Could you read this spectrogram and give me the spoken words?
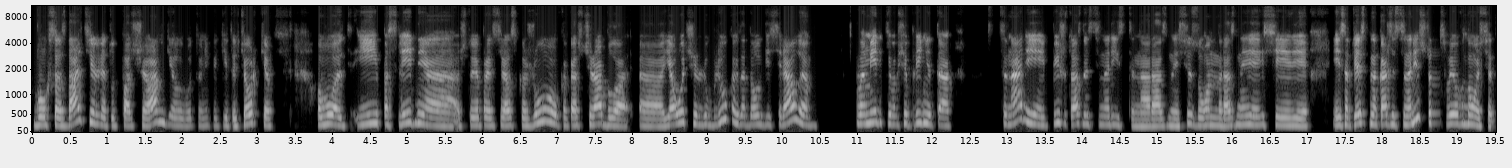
Бог создатель, а тут падший ангел, вот у них какие-то терки. Вот. И последнее, что я про этот сериал скажу, как раз вчера было, э, я очень люблю, когда долгие сериалы, в Америке вообще принято сценарии пишут разные сценаристы на разные сезоны, на разные серии. И, соответственно, каждый сценарист что-то свое вносит.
